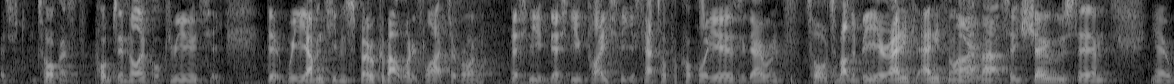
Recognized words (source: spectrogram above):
as we've been talking about, pubs in the local community, that we haven't even spoke about what it's like to run this new this new place that you set up a couple of years ago and talked about the beer or anything anything like Yeah. that. So it shows, um, you know,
